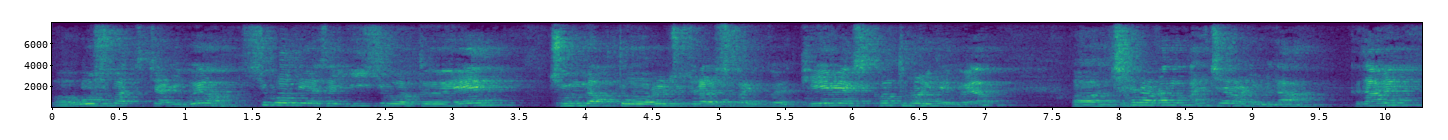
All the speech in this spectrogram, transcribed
어, 50W짜리고요. 15도에서 25도의 중각도를 조절할 수가 있고요. DMX 컨트롤이 되고요. 어, 채널은 만 채널입니다. 그 다음에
